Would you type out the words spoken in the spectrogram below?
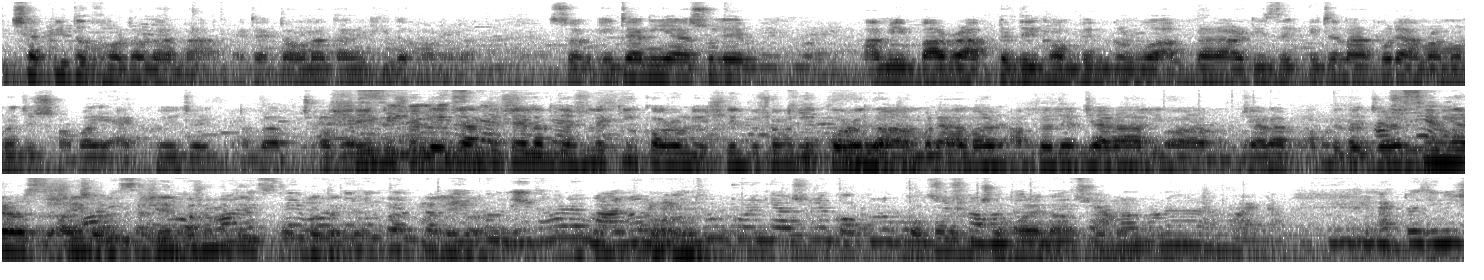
ইচ্ছাকৃত ঘটনা না এটা একটা অনাকাঙ্ক্ষিত ঘটনা। সো এটা নিয়ে আসলে আমি বারবার আপনাদের কমপ্লেন করব। আপনারা আর্টিস্ট এটা না করে আমার মনে হয় যে সবাই এক হয়ে যাই আমরা সবাই সেই বিষয়ে জানতে চাইলাম যে আসলে কি করণীয়? শিল্প সমিতি কি না মানে আমার আপনাদের যারা যারা আপনাদের যারা সিনিয়র শিল্প সমিতি কিন্তু এই ধরনের মানব বন্ধন করে কি আসলে কখনো কিছু হয় না আমার মনে হয় হয় না। একটা জিনিস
